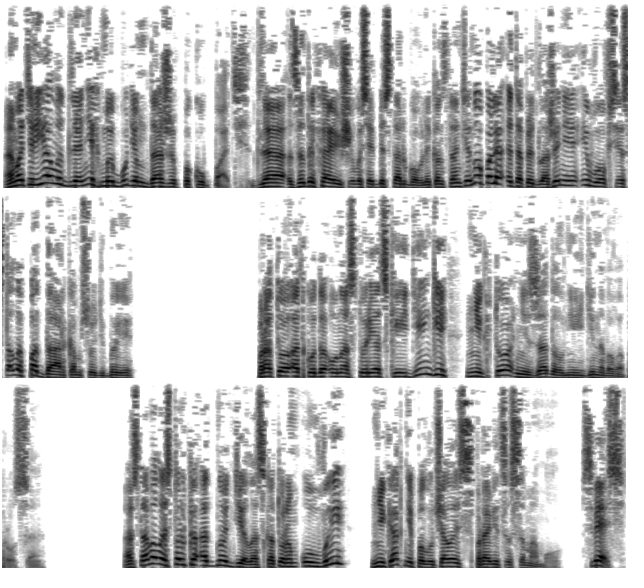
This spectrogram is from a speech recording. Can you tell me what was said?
А материалы для них мы будем даже покупать. Для задыхающегося без торговли Константинополя это предложение и вовсе стало подарком судьбы. Про то, откуда у нас турецкие деньги, никто не задал ни единого вопроса. Оставалось только одно дело, с которым, увы, никак не получалось справиться самому. Связь.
